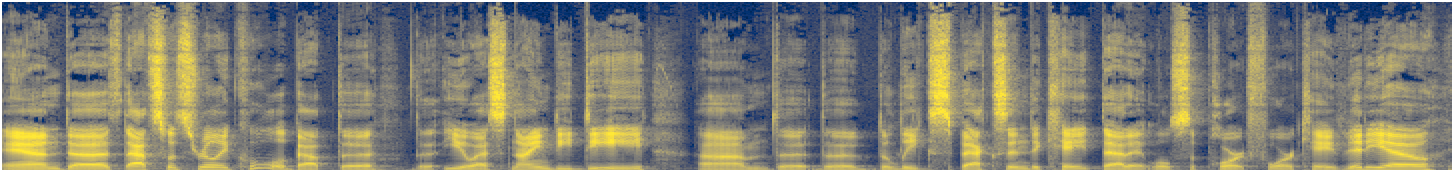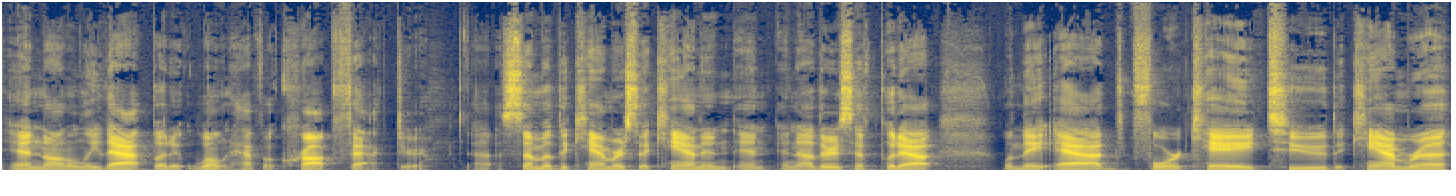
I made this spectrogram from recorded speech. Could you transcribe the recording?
And uh, that's what's really cool about the, the EOS 90D. Um, the, the, the leak specs indicate that it will support 4K video, and not only that, but it won't have a crop factor. Uh, some of the cameras that Canon and, and others have put out, when they add 4K to the camera,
